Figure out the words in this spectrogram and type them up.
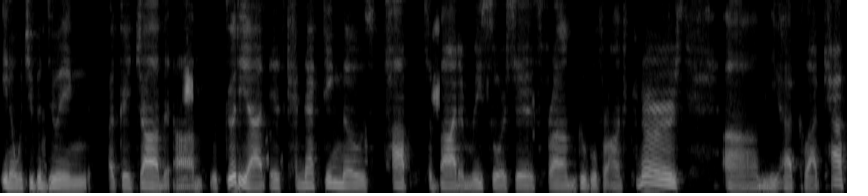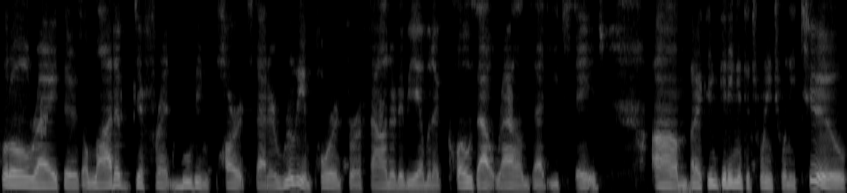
you know, what you've been doing a great job um, with Goodie at is connecting those top to bottom resources from Google for Entrepreneurs. Um, you have Collab Capital, right? There's a lot of different moving parts that are really important for a founder to be able to close out rounds at each stage. Um, but I think getting into 2022,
